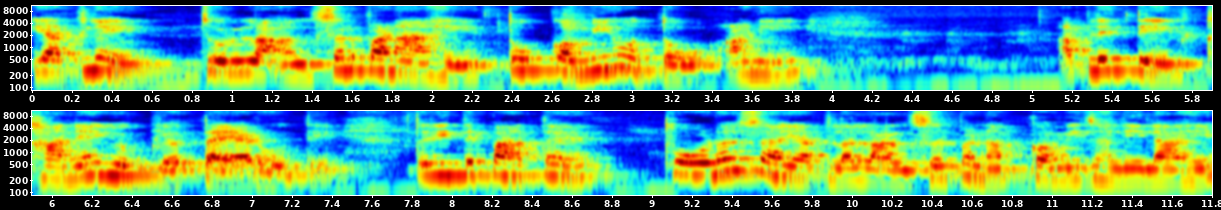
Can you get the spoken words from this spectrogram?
यातले जो लालसरपणा आहे तो कमी होतो आणि आपले तेल खाण्यायोग्य तयार होते. तर इथे पाहताय थोडासा यातला लालसरपणा कमी झालेला आहे.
